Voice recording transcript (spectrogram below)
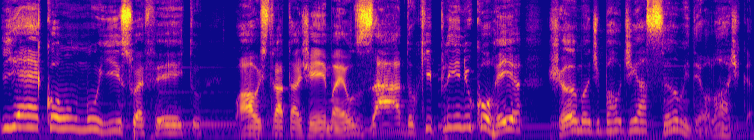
E é como isso é feito qual estratagema é usado que Plínio Correia chama de baldeação ideológica,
